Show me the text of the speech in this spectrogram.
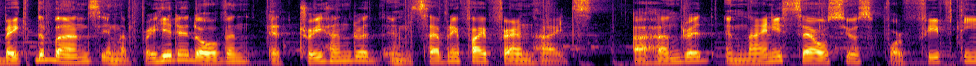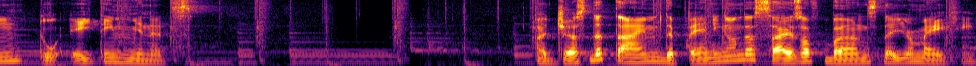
Bake the buns in a preheated oven at 375 Fahrenheit. 190 Celsius for 15 to 18 minutes. Adjust the time depending on the size of buns that you're making.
